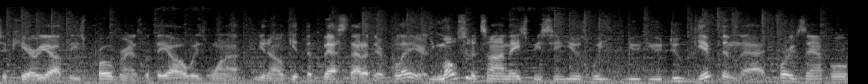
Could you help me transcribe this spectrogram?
to carry out these programs, but they always want to, you know, get the best out of their players. Most of the time, HBCUs, we you, you do give them that. For example,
